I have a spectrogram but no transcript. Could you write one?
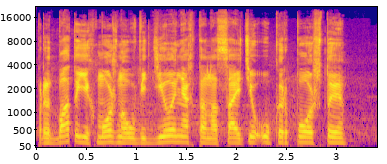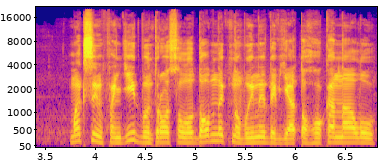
Придбати їх можна у відділеннях та на сайті Укрпошти. Максим Фандій, Дмитро Солодовник. Новини 9 каналу.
